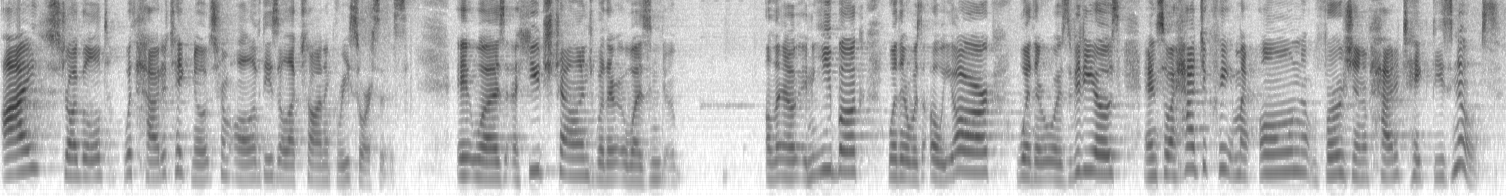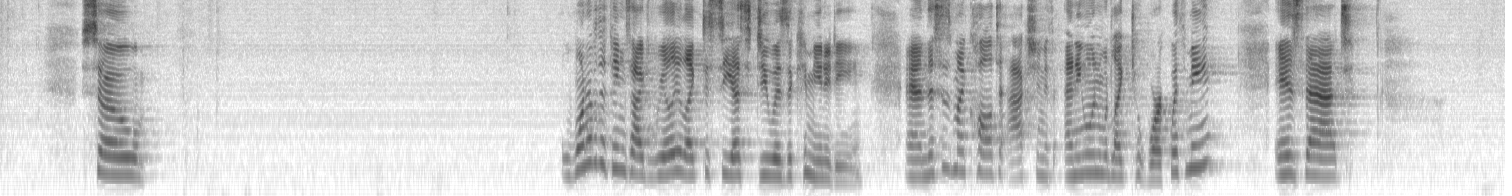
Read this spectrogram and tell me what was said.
I struggled with how to take notes from all of these electronic resources. It was a huge challenge, whether it was uh, an ebook, whether it was OER, whether it was videos, and so I had to create my own version of how to take these notes. So one of the things I'd really like to see us do as a community, and this is my call to action if anyone would like to work with me, is that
